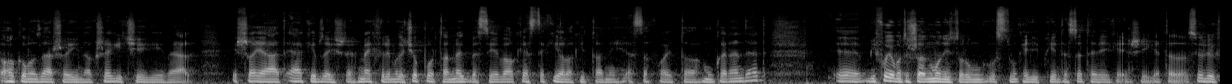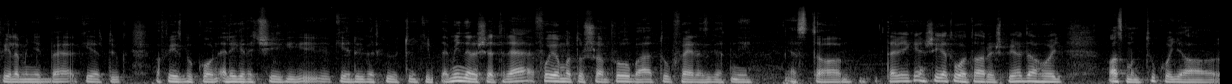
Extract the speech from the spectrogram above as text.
alkalmazásainak segítségével és saját elképzelésre megfelelő, meg a csoporttal megbeszélve kezdte kialakítani ezt a fajta munkarendet. Mi folyamatosan monitoroztunk egyébként ezt a tevékenységet. A szülők véleményét bekértük, a Facebookon elégedettségi kérdőívet küldtünk ki, de minden esetre folyamatosan próbáltuk fejleszgetni ezt a tevékenységet. Volt arra is példa, hogy azt mondtuk, hogy a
